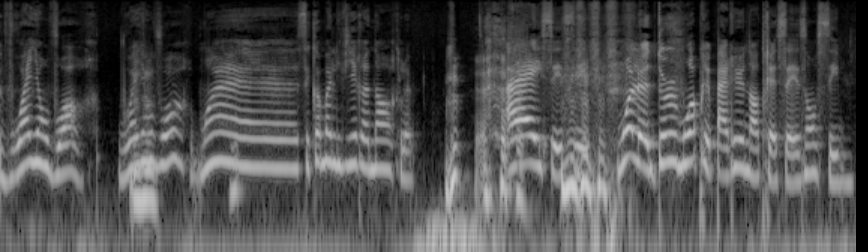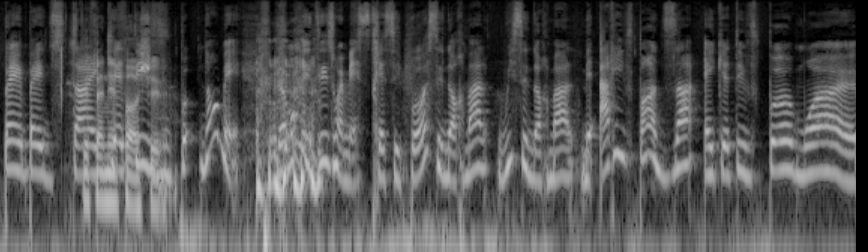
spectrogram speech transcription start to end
voyons voir. Voyons Mhm. voir. Moi, euh, c'est comme Olivier Renard, là. hey, c'est, c'est- moi le deux mois préparer une entre-saison, c'est ben ben du temps. Inquiétez-vous pas. Non, mais le monde ils disent ouais, mais stressez pas, c'est normal. Oui, c'est normal, mais arrive pas en disant inquiétez-vous pas, moi, euh,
